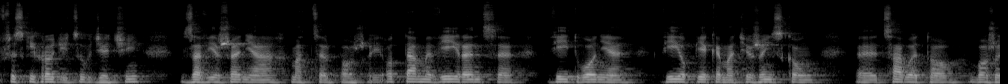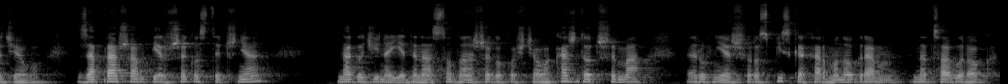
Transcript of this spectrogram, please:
wszystkich rodziców dzieci, zawierzenia Matce Bożej. Oddamy w jej ręce, w jej dłonie, w jej opiekę macierzyńską całe to Boże dzieło. Zapraszam 1 stycznia na godzinę 11 do naszego kościoła. Każdy otrzyma również rozpiskę, harmonogram na cały rok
